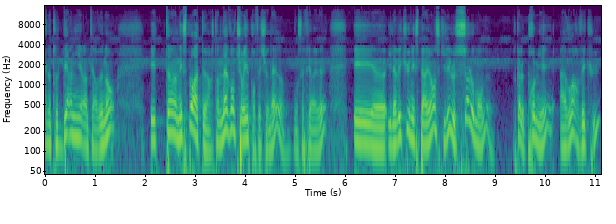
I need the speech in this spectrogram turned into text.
Et notre dernier intervenant est un explorateur, c'est un aventurier professionnel, donc ça fait rêver, et euh, il a vécu une expérience qu'il est le seul au monde, en tout cas le premier, à avoir vécu.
